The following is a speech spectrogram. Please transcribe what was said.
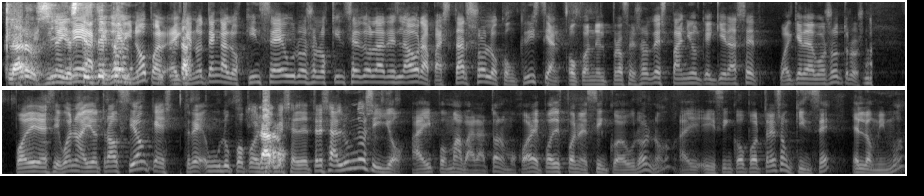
claro. Es una idea que, doy, ¿no? el que no tenga los 15 euros o los 15 dólares la hora para estar solo con Cristian o con el profesor de español que quiera ser, cualquiera de vosotros, podéis decir, bueno, hay otra opción que es un grupo, pues que sé, de tres alumnos y yo. Ahí, pues más barato, a lo mejor ahí podéis poner 5 euros, ¿no? y 5 por 3 son 15, es lo mismo.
